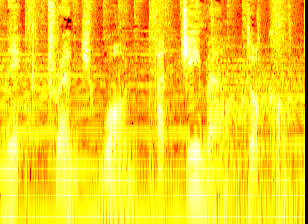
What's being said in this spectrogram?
nicktrench1 at gmail.com.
